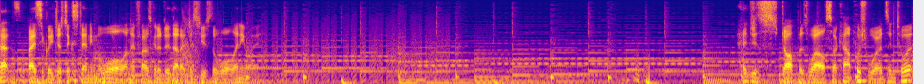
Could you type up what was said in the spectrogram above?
That's basically just extending the wall, and if I was going to do that, I'd just use the wall anyway. Hedges stop as well, so I can't push words into it.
